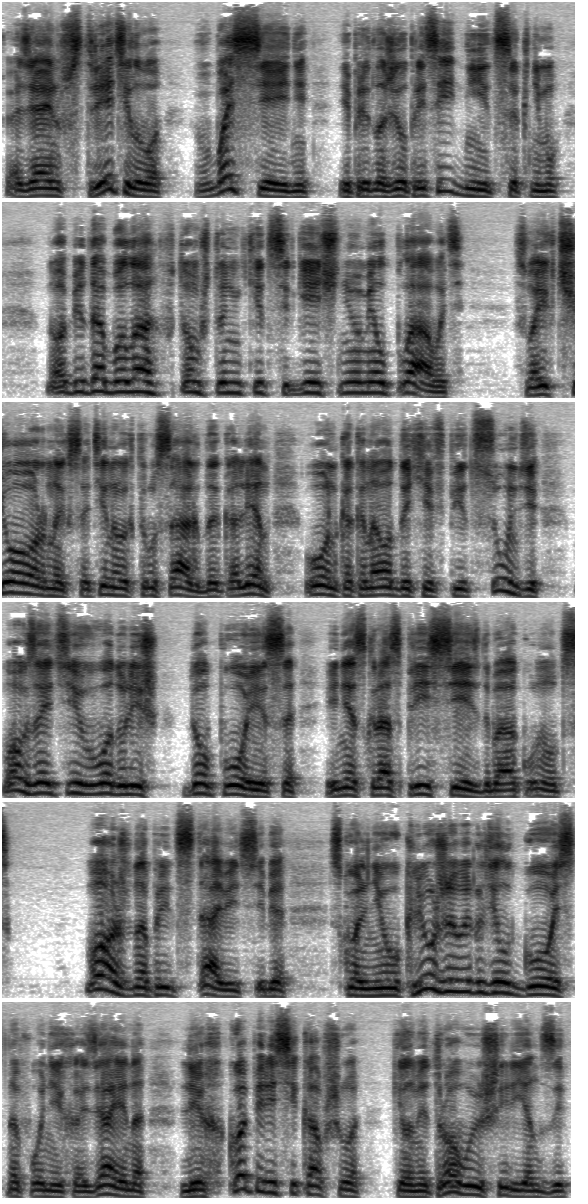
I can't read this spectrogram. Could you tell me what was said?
Хозяин встретил его в бассейне и предложил присоединиться к нему. Но беда была в том, что Никита Сергеевич не умел плавать. В своих черных сатиновых трусах до колен он, как и на отдыхе в Пицунде, мог зайти в воду лишь до пояса и несколько раз присесть, дабы окунуться. Можно представить себе, сколь неуклюже выглядел гость на фоне хозяина, легко пересекавшего километровую ширь Янзы.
